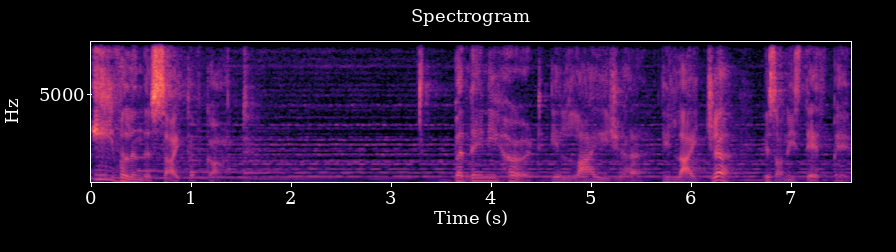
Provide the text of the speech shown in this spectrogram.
evil in the sight of God. But then he heard Elijah, Elijah is on his deathbed.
